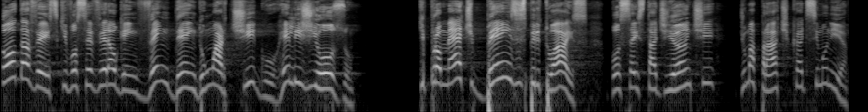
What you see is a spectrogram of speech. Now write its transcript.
Toda vez que você ver alguém vendendo um artigo religioso que promete bens espirituais, você está diante de uma prática de simonia.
